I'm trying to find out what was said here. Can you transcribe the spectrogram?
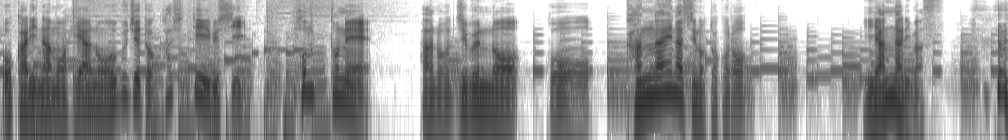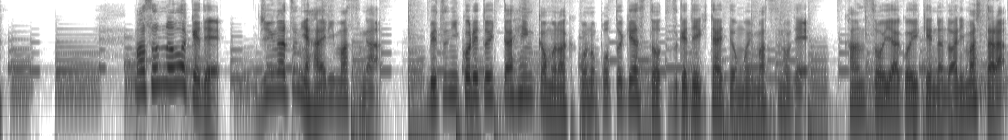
オカリナも部屋のオブジェと化しているしほんとねあの自分のこう考えなしのところ嫌になります まあそんなわけで10月に入りますが別にこれといった変化もなくこのポッドキャストを続けていきたいと思いますので感想やご意見などありましたら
